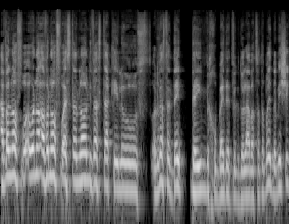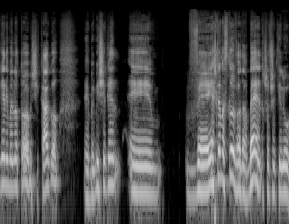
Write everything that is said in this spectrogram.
אבל נורף ווסטרן לא אוניברסיטה כאילו, אוניברסיטה די, די מכובדת וגדולה בארה"ב, במישיגן אם אני לא טועה, בשיקגו, במישיגן, ויש להם מסלול ועוד הרבה, אני חושב שכאילו,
